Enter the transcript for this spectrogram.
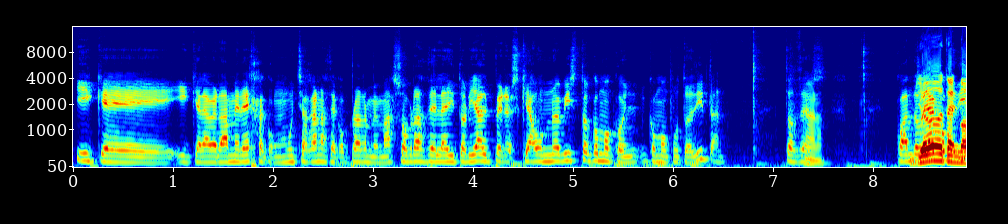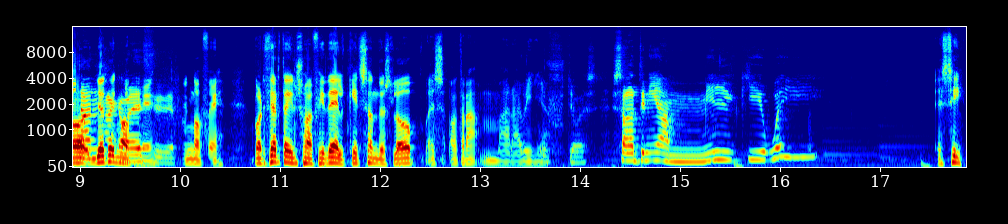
Y que, y que la verdad me deja con muchas ganas de comprarme más obras de la editorial, pero es que aún no he visto cómo, cómo puto editan. Entonces, Claro. cuando Yo tengo, editan, yo tengo de fe, decidir. tengo fe. Por cierto, Insua Fidel, Kids on the Slope es otra maravilla. Uf, ya ves. Esa la tenía Milky Way. Eh, sí,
